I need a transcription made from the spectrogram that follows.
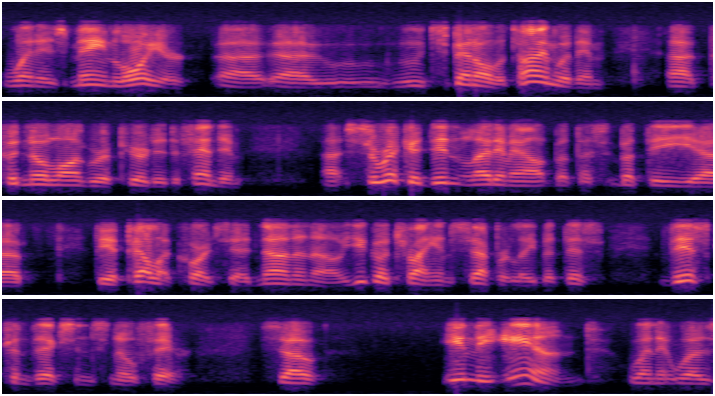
when his main lawyer, uh, uh, who'd spent all the time with him, uh, could no longer appear to defend him. Uh, Sirica didn't let him out, but the but the uh, the appellate court said, no, no, no, you go try him separately, but this this conviction's no fair. So, in the end, when it was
